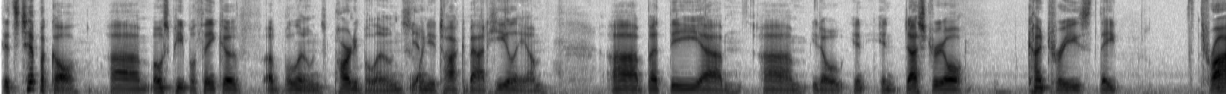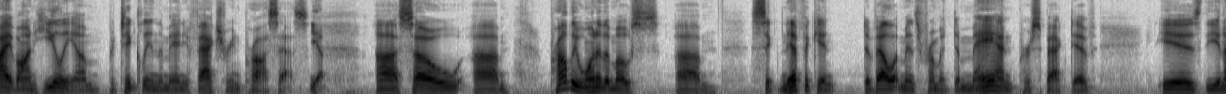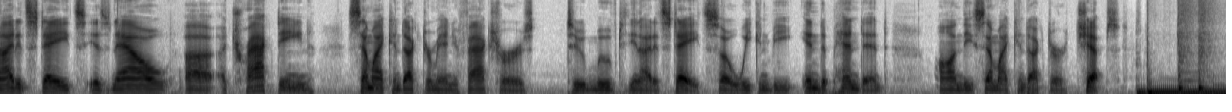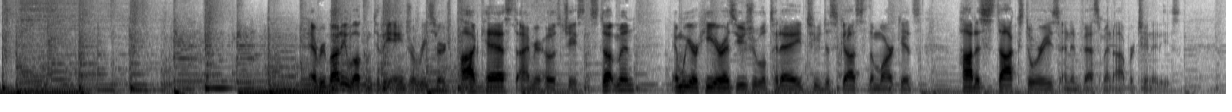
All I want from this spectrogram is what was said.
It's typical. Um, most people think of, of balloons, party balloons, Yeah. when you talk about helium. Uh, but the um, um, you know in, industrial countries they thrive on helium, particularly in the manufacturing process. Yeah. Uh, so um, probably one of the most um, significant developments from a demand perspective is the United States is now uh, attracting semiconductor manufacturers to move to the United States so we can be independent on these semiconductor chips. Everybody, welcome to the Angel Research Podcast. I'm your host, Jason Stutman, and we are here as usual today to discuss the market's hottest stock stories and investment opportunities.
